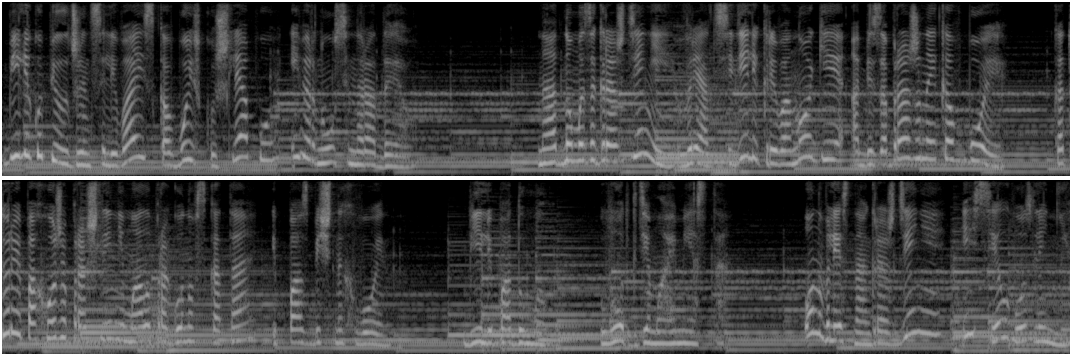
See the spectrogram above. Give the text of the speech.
Билли купил джинсы Levi's, ковбойскую шляпу и вернулся на Родео. На одном из ограждений в ряд сидели кривоногие, обезображенные ковбои, которые, похоже, прошли немало прогонов скота и пастбищных войн. Билли подумал, вот где мое место. Он влез на ограждение и сел возле них.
